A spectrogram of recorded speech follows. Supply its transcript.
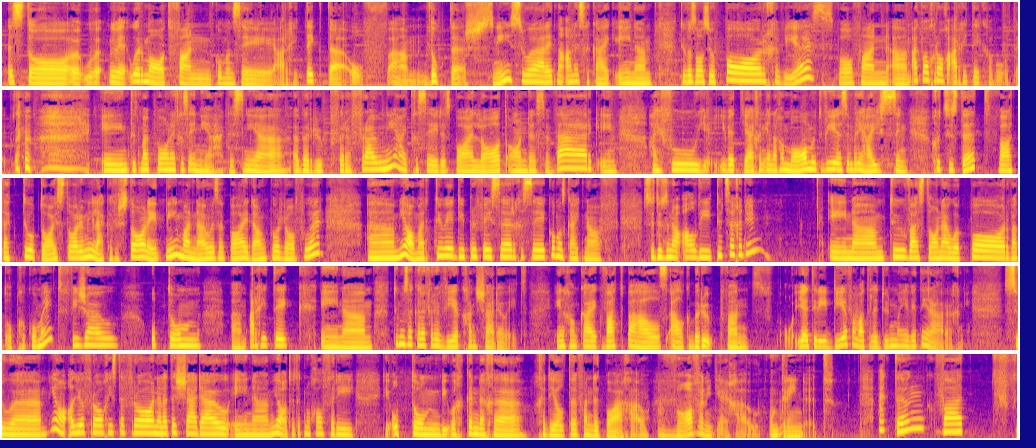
is daar 'n uh, oormaat van kom ons sê argitekte of ehm um, dokters, nie? So hulle het na alles gekyk en ehm um, toe was daar so 'n paar gewees waarvan ehm um, ek wou graag 'n argitek geword het. en dit my pa net gesê nee, dis nie 'n 'n beroep vir 'n vrou nie. Hy het gesê dis baie laat aande se werk en hy voel jy, jy weet jy gaan enige ma moet wees in by die huis en goed soos dit wat ek toe op daai stadium nie lekker verstaan het nie, maar nou is ek baie dankbaar daarvoor. Ehm um, ja, maar toe het die professor gesê kom ons kyk na. So toe ons nou al die toetse gedoen. En ehm um, toe was daar nou 'n paar wat opgekom het, Fisio, Optom, ehm um, argitek en ehm um, toe moes ek hulle vir 'n week gaan shadow het en gaan kyk wat behels elke beroep want jy het 'n idee van wat hulle doen, maar jy weet nie regtig nie. So uh, ja, al jou vragies te vra en hulle te shadow en um, ja, toe het ek nogal vir die die optom, die oogkundige gedeelte van dit baie gehou. Waarvan het jy gehou omtrent dit? Ek dink wat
